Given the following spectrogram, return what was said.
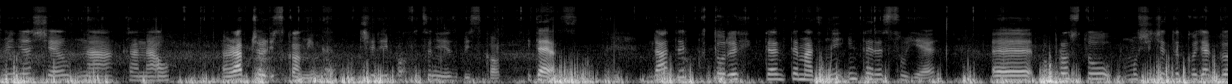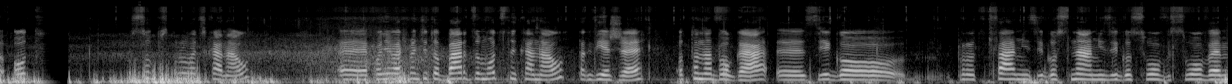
zmienia się na kanał Rapture is Coming, czyli pochwycenie jest blisko. I teraz, dla tych, których ten temat nie interesuje, e, po prostu musicie tylko jakby od kanał, ponieważ będzie to bardzo mocny kanał, tak wierzę, od Pana Boga, e, z Jego proroctwami, z Jego snami, z Jego słow, słowem,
